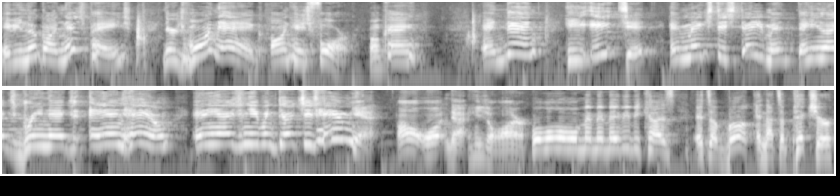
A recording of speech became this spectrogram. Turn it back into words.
if you look on this page, there's one egg on his fork, okay? And then he eats it and makes the statement that he likes green eggs and ham, and he hasn't even touched his ham yet. I don't want that. He's a liar. Well, well, well, may- may- maybe because it's a book and that's a picture,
